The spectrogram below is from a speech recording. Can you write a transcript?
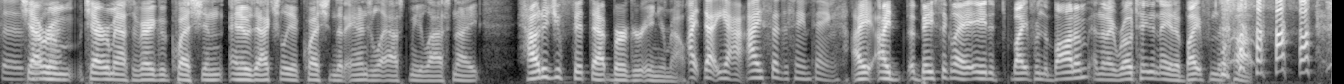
The Chat room chat room asked a very good question, and it was actually a question that Angela asked me last night. How did you fit that burger in your mouth? I, that, yeah, I said the same thing. I, I basically I ate a bite from the bottom and then I rotated and I ate a bite from the top.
